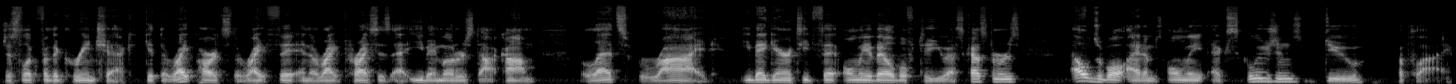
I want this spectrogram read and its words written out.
just look for the green check. Get the right parts, the right fit, and the right prices at ebaymotors.com. Let's ride. eBay guaranteed fit only available to U.S. customers. Eligible items only. Exclusions do apply.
